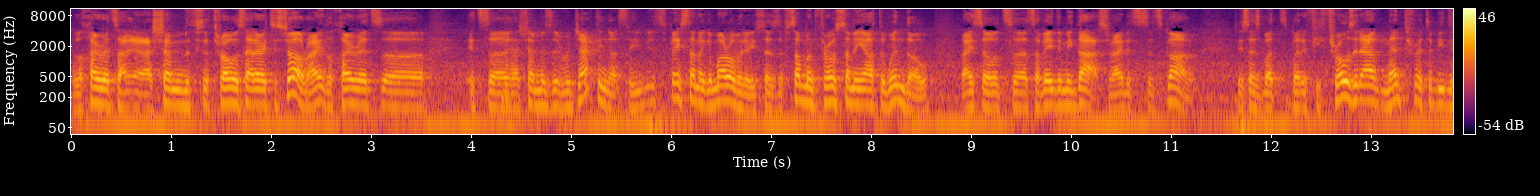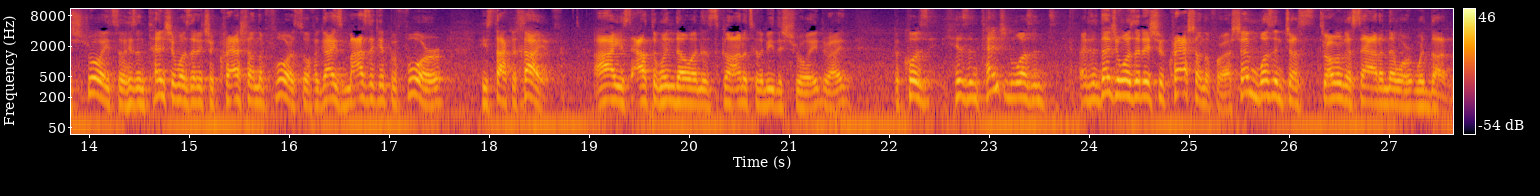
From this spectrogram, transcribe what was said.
Hashem throw us out Eretz Yisrael, right? It's uh, it's uh, Hashem is rejecting us. It's based on a Gemara over there. He says if someone throws something out the window, right? So it's uh, Saved Midas, right? It's it's gone. He says, but, but if he throws it out meant for it to be destroyed, so his intention was that it should crash on the floor. So if a guy's mazik it before, he's takachayev. Ah, it's out the window and it's gone, it's going to be destroyed, right? Because his intention wasn't, his intention was that it should crash on the floor. Hashem wasn't just throwing us out and then we're, we're done.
